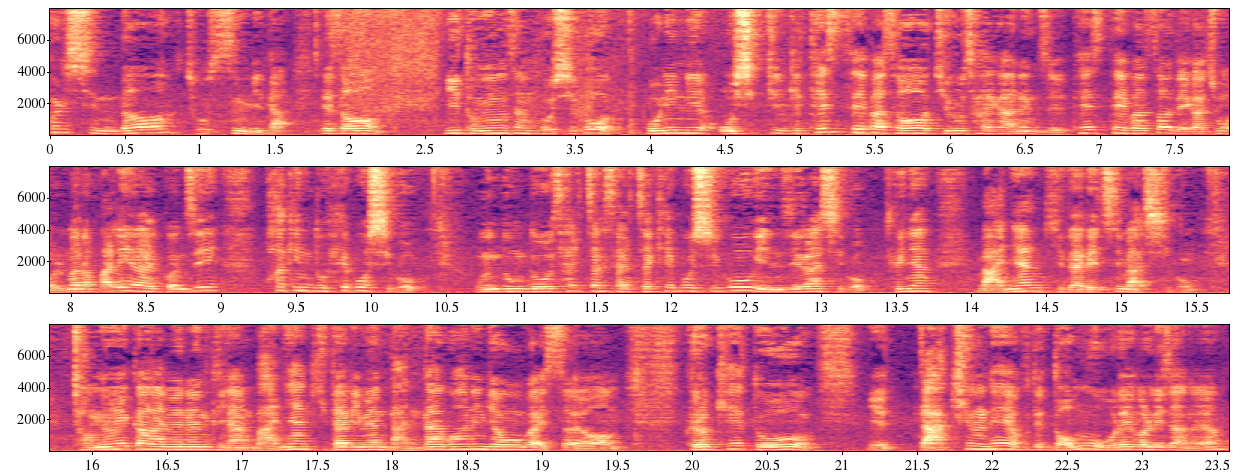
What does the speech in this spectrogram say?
훨씬 더 좋습니다. 그래서 이 동영상 보시고 본인이 50개 이렇게 테스트 해봐서 뒤로 잘 가는지 테스트 해봐서 내가 좀 얼마나 빨리 날 건지 확인도 해보시고 운동도 살짝 살짝 해보시고 인지를 하시고 그냥 마냥 기다리지 마시고 정형외과 가면은 그냥 마냥 기다리면 난다고 하는 경우가 있어요. 그렇게 해도 예, 낳기는 해요. 근데 너무 오래 걸리잖아요.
